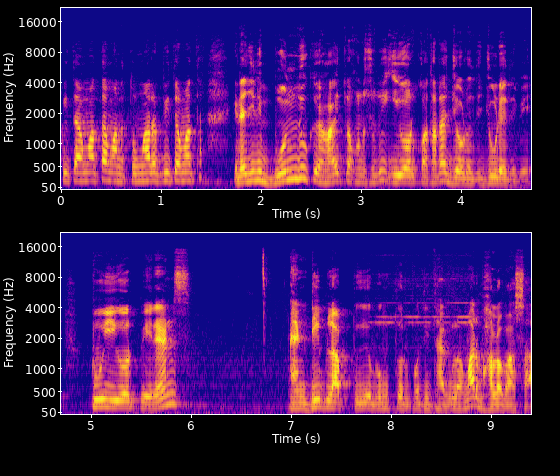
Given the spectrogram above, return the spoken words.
পিতামাতা মানে তোমার পিতামাতা, এটা যদি বন্ধুকে হয়, তখন শুধু ইওর কথাটা জোড়ে জুড়ে দেবে। To your parents and deep love to এবং তোর প্রতি থাকল আমার ভালোবাসা।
